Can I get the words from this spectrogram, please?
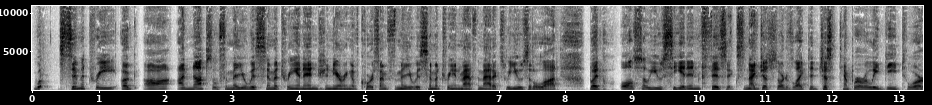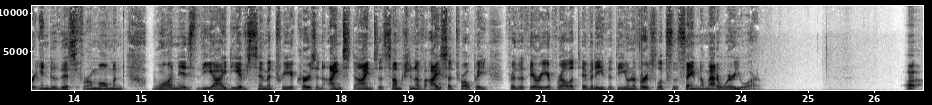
Well, symmetry, uh, uh, I'm not so familiar with symmetry in engineering. Of course, I'm familiar with symmetry in mathematics. We use it a lot. But also you see it in physics. And I just sort of like to just temporarily detour into this for a moment. One is the idea of symmetry occurs in Einstein's assumption of isotropy for the theory of relativity, that the universe looks the same no matter where you are. Uh,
